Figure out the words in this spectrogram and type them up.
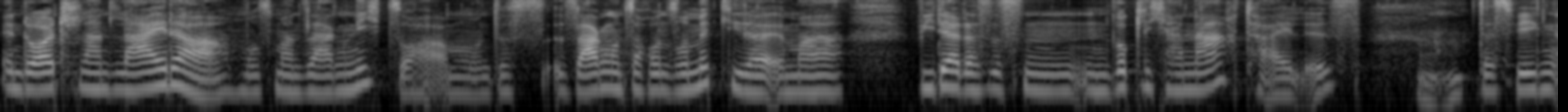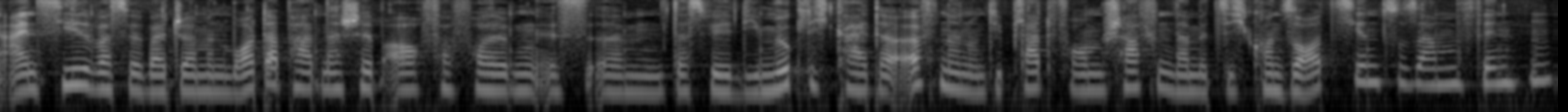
in Deutschland leider, muss man sagen, nicht so haben. Und das sagen uns auch unsere Mitglieder immer wieder, dass es ein, ein wirklicher Nachteil ist. Mhm. Deswegen ein Ziel, was wir bei German Water Partnership auch verfolgen, ist, ähm, dass wir die Möglichkeit eröffnen und die Plattform schaffen, damit sich Konsortien zusammenfinden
